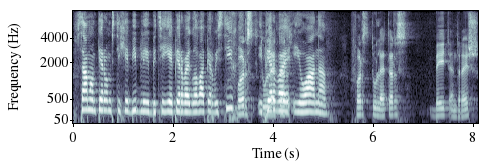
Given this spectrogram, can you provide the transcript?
в самом первом стихе Библии, Бытие, 1 глава, 1 стих, First и two 1 letters, Иоанна. first two letters, Beit and Resh.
